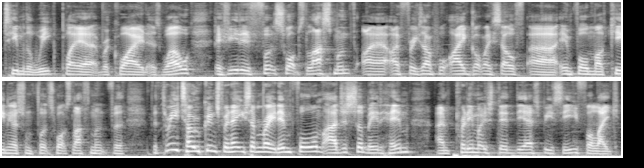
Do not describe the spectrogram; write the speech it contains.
team of the week player required as well. If you did FUT swaps last month, I, I for example, I got myself uh, Inform Marquinhos from FUT swaps last month for, for three tokens for an 87 rated Inform. I just submitted him and pretty much did the SBC for like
